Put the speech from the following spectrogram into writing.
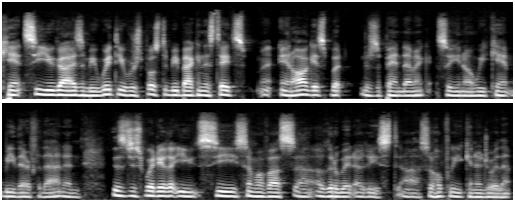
can't see you guys and be with you. We're supposed to be back in the States in August, but there's a pandemic, so you know we can't be there for that. And this is just a way to let you see some of us uh, a little bit at least. Uh, so hopefully you can enjoy that.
